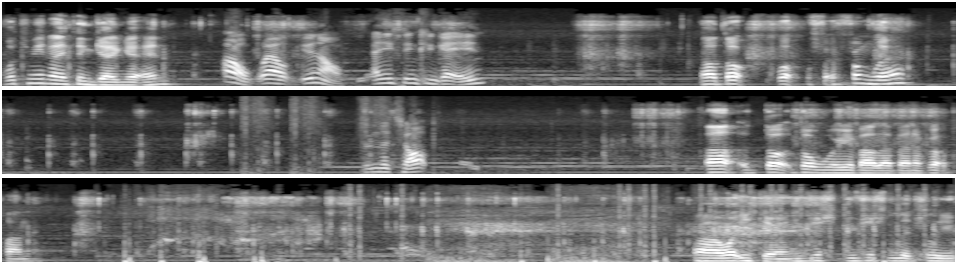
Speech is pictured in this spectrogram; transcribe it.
What do you mean anything can get in? Oh well, you know, anything can get in. Oh, Doc. What? From where? From the top. Uh, don't, don't worry about that, Ben. I've got a plan. Oh, what are you doing? You just, you just literally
